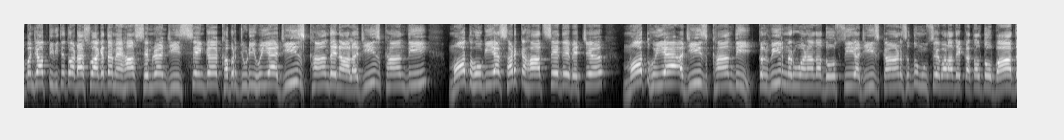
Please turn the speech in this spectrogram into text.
ਪੰਜਾਬ ਟੀਵੀ ਤੇ ਤੁਹਾਡਾ ਸਵਾਗਤ ਹੈ। ਮੈਂ ਹਾਂ ਸਿਮਰਨਜੀਤ ਸਿੰਘ। ਖਬਰ ਜੁੜੀ ਹੋਈ ਹੈ ਅਜੀਜ਼ ਖਾਨ ਦੇ ਨਾਲ। ਅਜੀਜ਼ ਖਾਨ ਦੀ ਮੌਤ ਹੋ ਗਈ ਹੈ। ਸੜਕ ਹਾਦਸੇ ਦੇ ਵਿੱਚ ਮੌਤ ਹੋਈ ਹੈ। ਅਜੀਜ਼ ਖਾਨ ਦੀ ਕੁਲਵੀਰ ਨਰੂਆਣਾ ਦਾ ਦੋਸਤ ਸੀ। ਅਜੀਜ਼ ਖਾਨ ਸਿੱਧੂ ਮੂਸੇਵਾਲਾ ਦੇ ਕਤਲ ਤੋਂ ਬਾਅਦ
